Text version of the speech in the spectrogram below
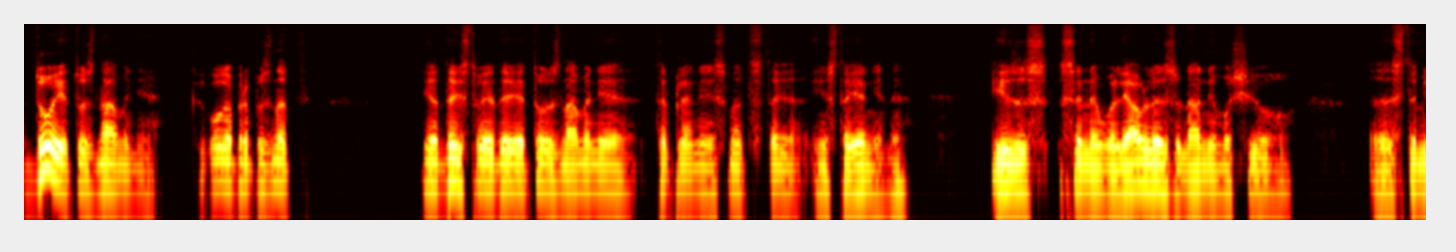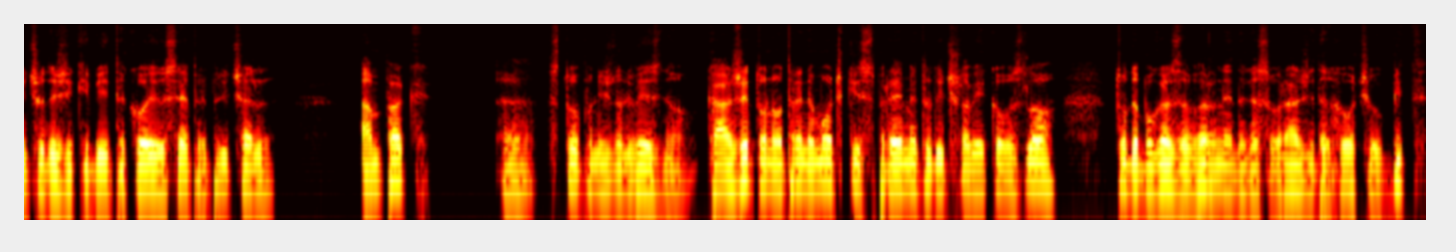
kdo je to znamenje, kako ga prepoznati. Ja, dejstvo je, da je to znamenje trpljenje in smrt in vstajenje, ne. Jezus se ne uveljavlja zunanjo močjo, s temi čudeži, ki bi takoj vse prepričali, ampak s to ponižno ljubeznijo. Kaže to notranjo moč, ki sprejme tudi človekovo zlo, to, da Boga zavrne, da ga sovraži, da hoče ubiti.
